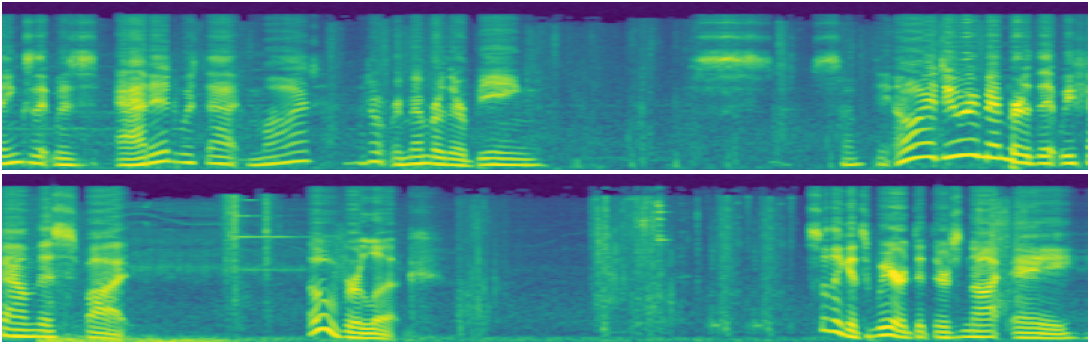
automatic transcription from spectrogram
things that was added with that mod. I don't remember there being something. Oh, I do remember that we found this spot. Overlook. Still think it's weird that there's not a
